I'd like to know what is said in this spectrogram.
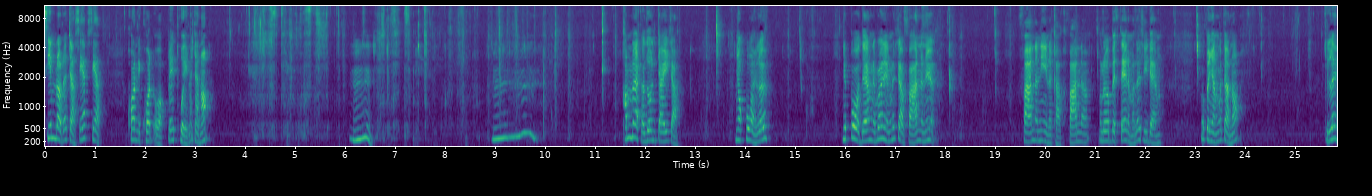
ซิมเราแล้วจ้ะแซ่บๆ ก้อนในขวดออกเลยถ้วยนะจ๊ะเนาะอืมอืมคำแรกก็โดนใจจ้ะยกโป่งเลยยกโป่แดงเนี่ยว่าอย่างนี้จ้ะฟานอันนี้ฟานอันนี้นะคะฟานนะเรือเบ็ดเต้นมันเลยสีแดงว่าเป็นยังก็จ้ะเนาะกินเลย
